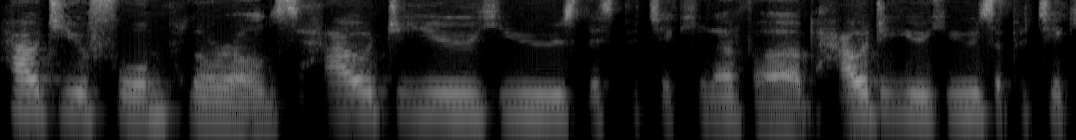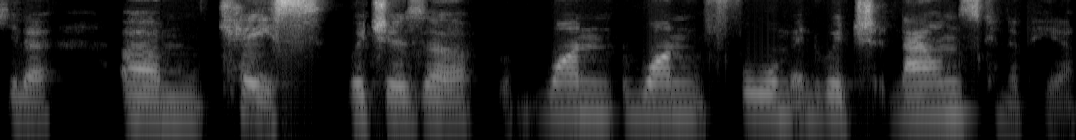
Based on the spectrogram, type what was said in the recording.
how do you form plurals? How do you use this particular verb? How do you use a particular um, case, which is a one one form in which nouns can appear?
